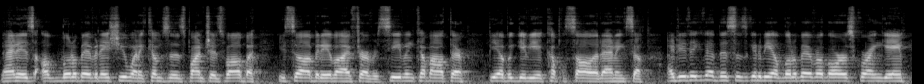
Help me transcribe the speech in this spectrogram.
that is a little bit of an issue when it comes to this bunch as well, but you still have been able Trevor Stephan come out there, be able to give you a couple solid innings, so I do think that this is going to be a little bit of a lower scoring game.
